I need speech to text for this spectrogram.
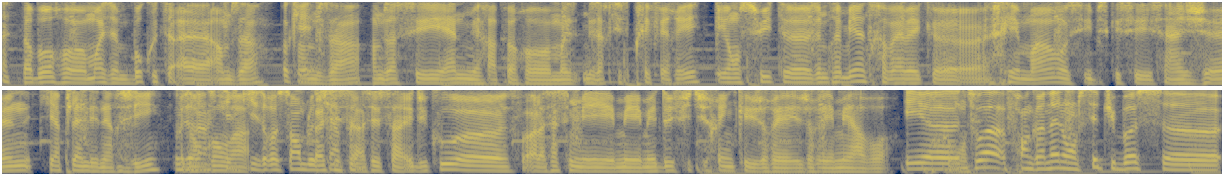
D'abord, euh, moi j'aime beaucoup euh, Hamza. Ok. Hamza, Hamza c'est un de mes rappeurs, euh, mes artistes préférés. Et ensuite, j'aimerais bien travailler avec Rema aussi, parce que c'est un jeune qui a plein d'énergie. Vous avez un style va- qui se ressemble Ouais, c'est ça, c'est ça. Et du coup, voilà, ça c'est mes, mes, mes deux featuring que j'aurais j'aurais aimé avoir. Et euh, toi, Franck Grenel, on le sait, tu bosses euh,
